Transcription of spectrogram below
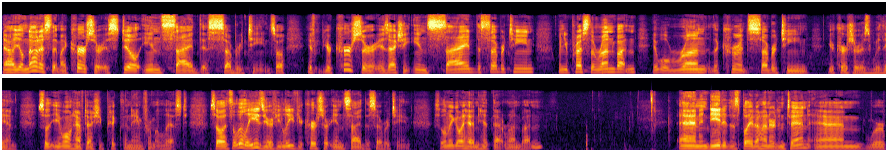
Now you'll notice that my cursor is still inside this subroutine. So if your cursor is actually inside the subroutine, when you press the run button, it will run the current subroutine your cursor is within so that you won't have to actually pick the name from a list. So it's a little easier if you leave your cursor inside the subroutine. So let me go ahead and hit that run button. And indeed, it displayed 110, and we're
